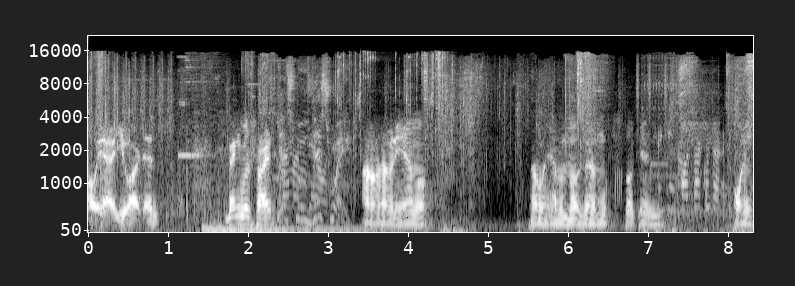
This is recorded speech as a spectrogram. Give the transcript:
Oh yeah, you are dead. Bangalore side. Let's move this way. I don't have any ammo. I only have a Mozam with fucking Making with 20.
